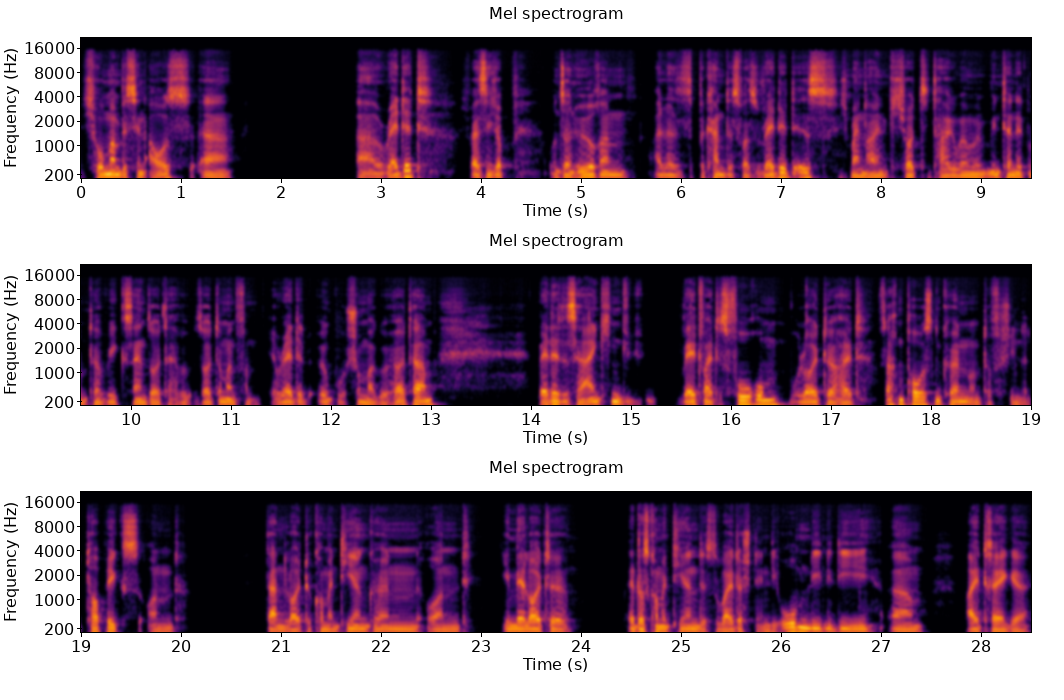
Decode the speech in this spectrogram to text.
ich hole mal ein bisschen aus, äh, äh, Reddit, ich weiß nicht, ob unseren Hörern alles bekannt ist, was Reddit ist. Ich meine, eigentlich heutzutage, wenn man im Internet unterwegs sein sollte, sollte man von Reddit irgendwo schon mal gehört haben. Reddit ist ja eigentlich ein weltweites Forum, wo Leute halt Sachen posten können unter verschiedene Topics und dann Leute kommentieren können und je mehr Leute etwas kommentieren, desto weiter stehen die oben, die, die, die ähm, Beiträge.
